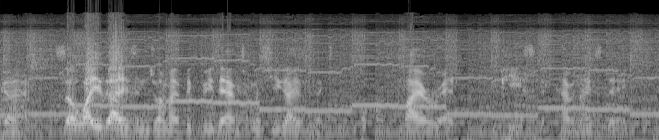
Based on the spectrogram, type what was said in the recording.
Look at that. So while you guys enjoy my victory dance, I'm gonna see you guys next Pokemon Fire Red. Peace and have a nice day.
